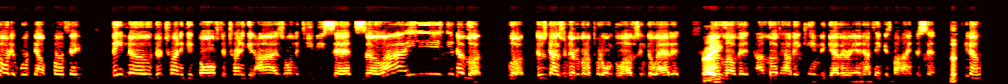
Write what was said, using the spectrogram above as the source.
thought it worked out perfect. They know they're trying to get golf. They're trying to get eyes on the TV set. So I, you know, look, look, those guys are never going to put on gloves and go at it. right. I love it. I love how they came together, and I think it's behind The- you know,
